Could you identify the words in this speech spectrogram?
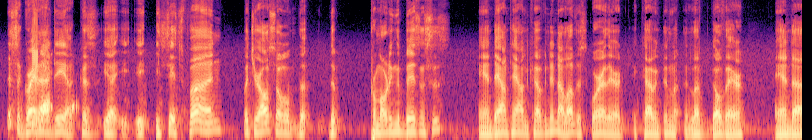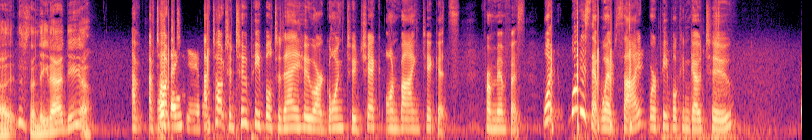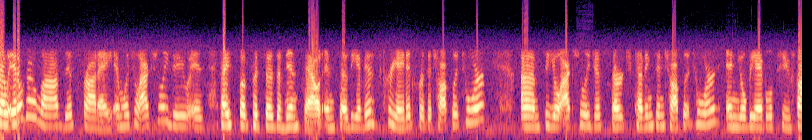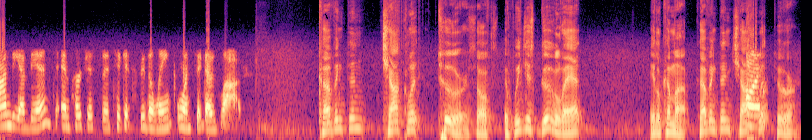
This is a great Yes, idea yes. because yeah, it, it, it's it's fun, but you're also the the promoting the businesses and downtown Covington. I love the square there at Covington. I'd love to go there, and uh, this is a neat idea. I've, I've Well, talked. thank you. I've talked to two people today who are going to check on buying tickets from Memphis. What What is that website where people can go to? So it'll go live this Friday, and what you'll actually do is Facebook puts those events out, and so the events created for the chocolate tour. Um, so you'll actually just search Covington Chocolate Tour, and you'll be able to find the event and purchase the tickets through the link once it goes live. Covington Chocolate Tour. So if, if we just Google that, it'll come up. Covington Chocolate Tour.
